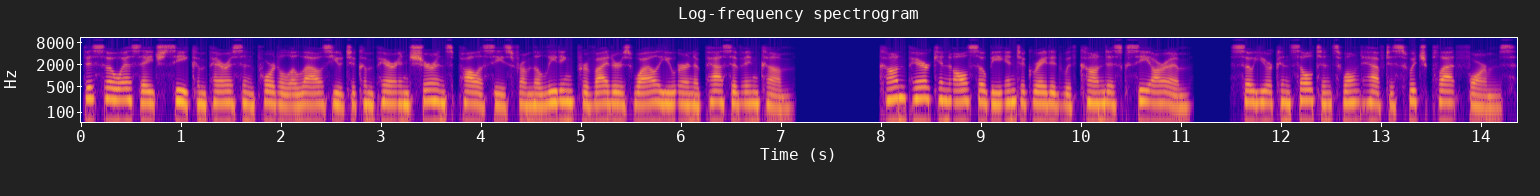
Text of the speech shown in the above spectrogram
This OSHC comparison portal allows you to compare insurance policies from the leading providers while you earn a passive income. Compare can also be integrated with Condisk CRM, so your consultants won't have to switch platforms.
